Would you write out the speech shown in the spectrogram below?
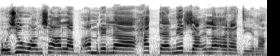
وجوا إن شاء الله بأمر الله حتى نرجع إلى أراضينا.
